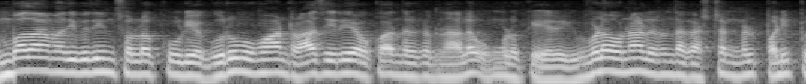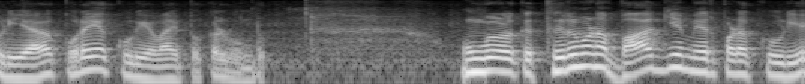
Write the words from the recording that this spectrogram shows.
ஒன்பதாம் அதிபதினு சொல்லக்கூடிய குரு பகவான் ராசியிலேயே உட்கார்ந்துருக்கிறதுனால உங்களுக்கு இவ்வளவு நாள் இருந்த கஷ்டங்கள் படிப்படியாக குறையக்கூடிய வாய்ப்புகள் உண்டு. உங்களுக்கு திருமண பாக்கியம் ஏற்படக்கூடிய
